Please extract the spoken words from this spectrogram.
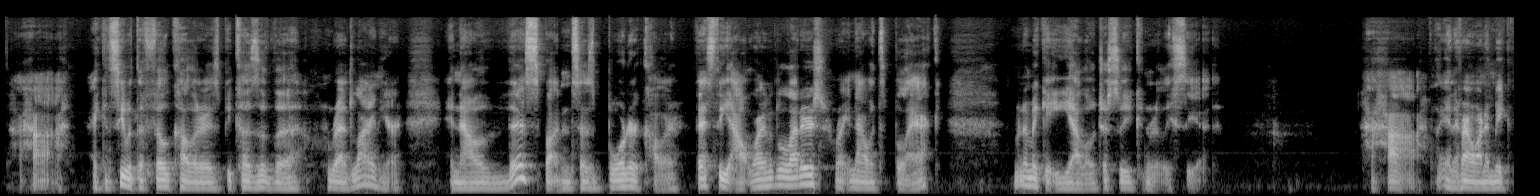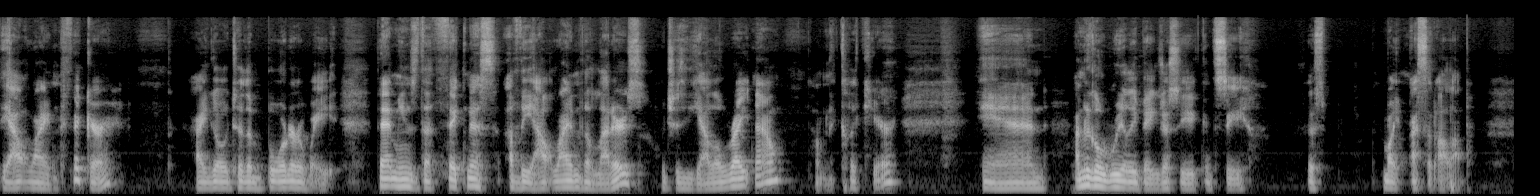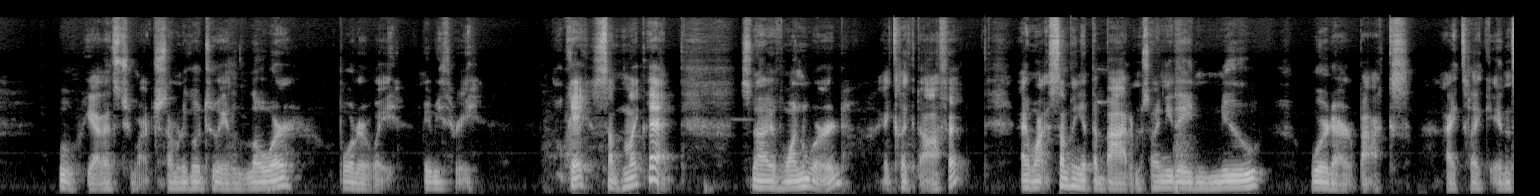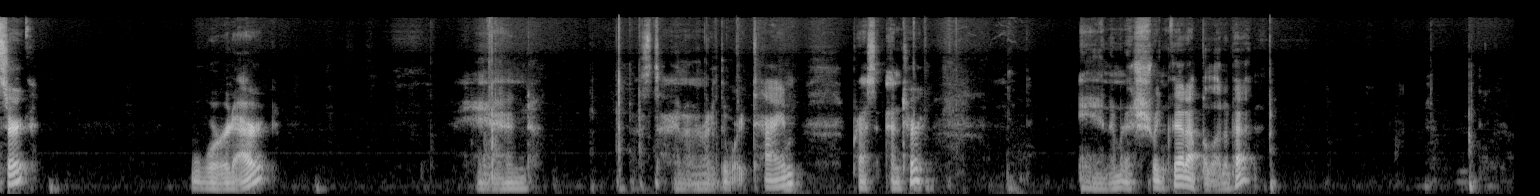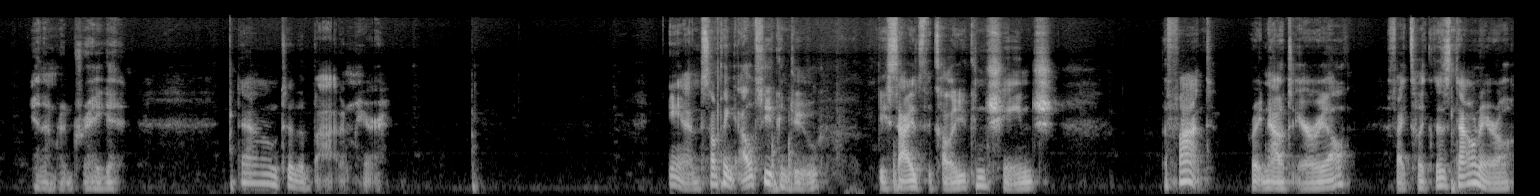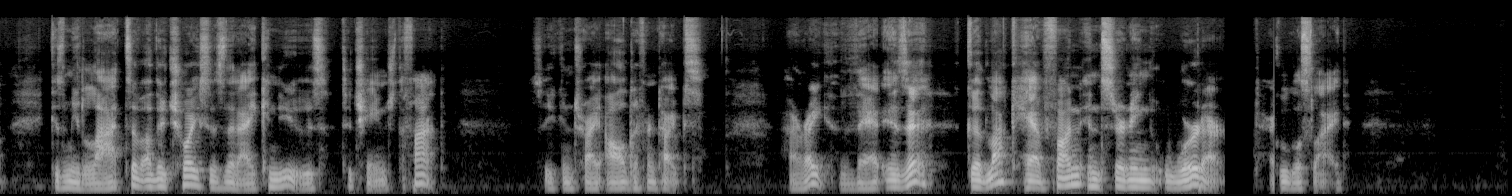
Haha. I can see what the fill color is because of the red line here. And now this button says border color. That's the outline of the letters. Right now it's black. I'm going to make it yellow just so you can really see it. Haha. And if I want to make the outline thicker, I go to the border weight. That means the thickness of the outline of the letters, which is yellow right now. I'm going to click here and I'm going to go really big just so you can see. This might mess it all up. Ooh, yeah, that's too much. So I'm going to go to a lower border weight, maybe three. Okay, something like that. So now I have one word. I clicked off it. I want something at the bottom. So I need a new word art box. I click insert word art. And this time I'm going to write the word time, press enter. And I'm going to shrink that up a little bit. And I'm going to drag it down to the bottom here. And something else you can do besides the color, you can change the font. Right now it's Arial. If I click this down arrow, gives me lots of other choices that I can use to change the font. So you can try all different types. All right, that is it. Good luck. Have fun inserting word art. Google Slide.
